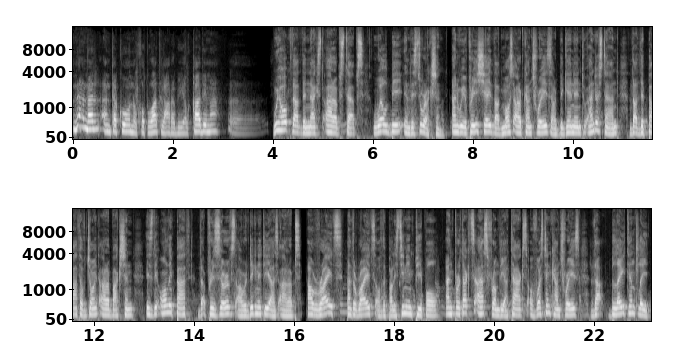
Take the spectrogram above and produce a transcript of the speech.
نأمل أن تكون الخطوات العربية القادمة We hope that the next Arab steps will be in this direction, and we appreciate that most Arab countries are beginning to understand that the path of joint Arab action is the only path that preserves our dignity as Arabs, our rights and the rights of the Palestinian people, and protects us from the attacks of Western countries that blatantly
